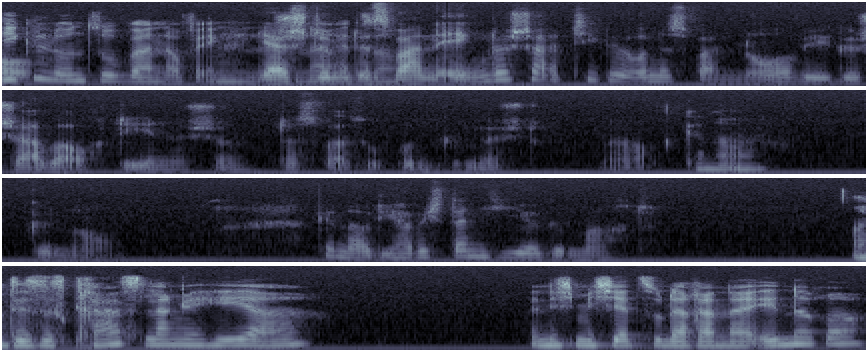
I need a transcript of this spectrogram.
Artikel und so waren auf Englisch. Ja, ne? stimmt. Also, Es waren englische Artikel und es waren norwegische, aber auch dänische. Das war so bunt gemischt. Ja, Genau. genau. Genau, die habe ich dann hier gemacht. Und es ist krass lange her, wenn ich mich jetzt so daran erinnere,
